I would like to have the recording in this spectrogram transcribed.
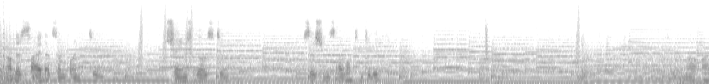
the other side at some point to change those two positions. I want them to be. Now I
